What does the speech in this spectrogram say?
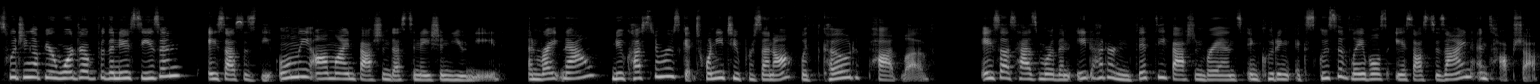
Switching up your wardrobe for the new season? ASOS is the only online fashion destination you need. And right now, new customers get 22% off with code PODLOVE. ASOS has more than 850 fashion brands, including exclusive labels ASOS Design and Topshop,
